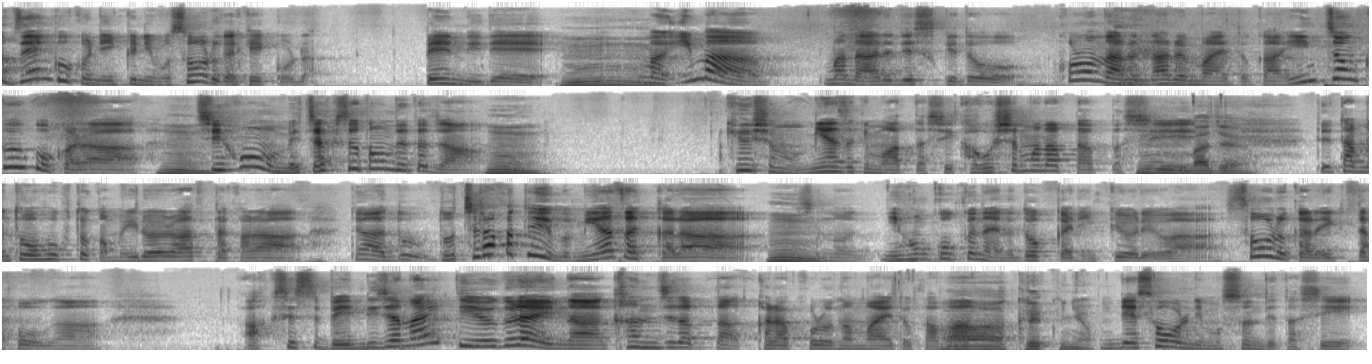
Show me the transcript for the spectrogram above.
の全国に行くにもソウルが結構ら便利で、 음. まあ今まだあれですけどコロナになる前とかインチョン空港からうん地方もめちゃくちゃ飛んでたじゃん、 음. 九州も宮崎もあったし鹿児島だってあったし、 음, 맞아요. で、多分東北とかもいろいろあったから、だからど、どちらかといえば宮崎から、うん、その日本国内のどっかに行くよりは、ソウルから行った方が、アクセス便利じゃないっていうぐらいな感じだったから、コロナ前とかは。で、ソウルにも住んでたし。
